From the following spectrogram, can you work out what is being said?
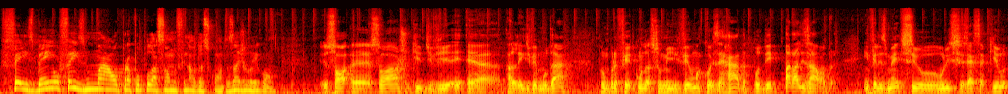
Fez bem ou fez mal para a população no final das contas, Ângelo Rigon? Eu só, é, só acho que devia, é, a lei devia mudar para um prefeito, quando assumir e ver uma coisa errada, poder paralisar a obra. Infelizmente, se o Ulisses fizesse aquilo,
